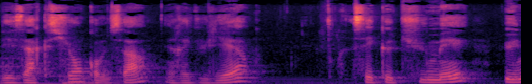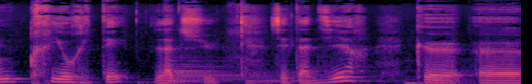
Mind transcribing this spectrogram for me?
des actions comme ça régulières, c'est que tu mets une priorité là-dessus. C'est-à-dire que euh,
